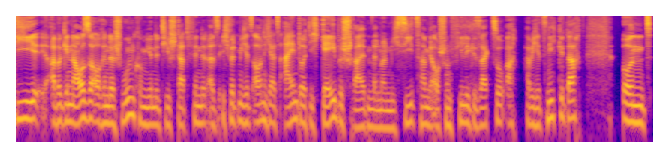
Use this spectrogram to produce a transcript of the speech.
die aber genauso auch in der schwulen Community stattfindet. Also ich würde mich jetzt auch nicht als eindeutig gay beschreiben, wenn man mich sieht. Das haben ja auch schon viele gesagt, so, ach, habe ich jetzt nicht gedacht. Und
